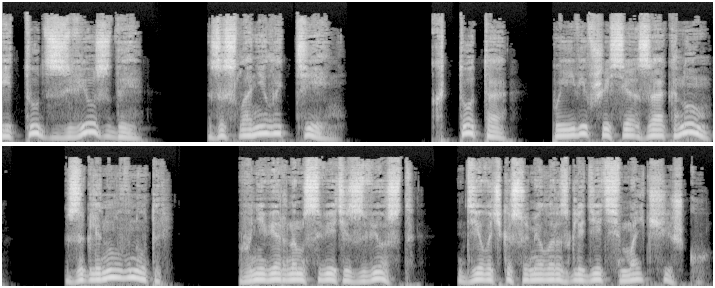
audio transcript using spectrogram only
И тут звезды заслонила тень. Кто-то, появившийся за окном, заглянул внутрь. В неверном свете звезд девочка сумела разглядеть мальчишку.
